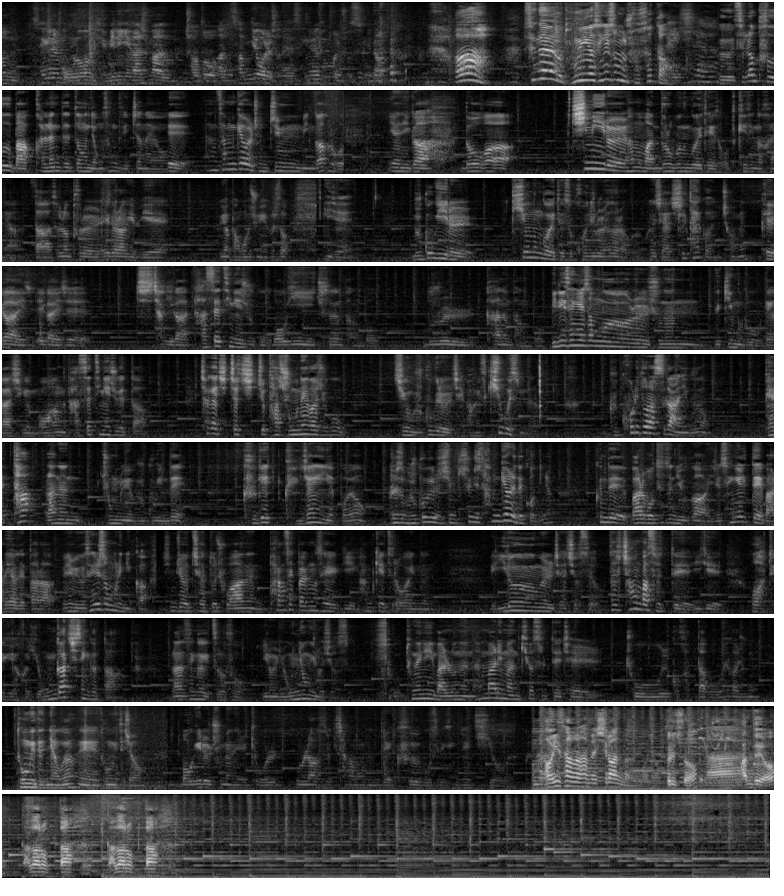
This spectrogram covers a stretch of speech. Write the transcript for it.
여러분 생일 목록은 비밀이긴 하지만 저도 한 3개월 전에 생일 선물 줬습니다. 아 생각해보니까 동현이가 생일 선물 줬었다. 싫어요. 그 슬럼프 막 관련됐던 영상들 있잖아요. 네, 한 3개월 전쯤인가? 그러고. 이한이가 너가 취미를 한번 만들어 보는 거에 대해서 어떻게 생각하냐? 나 슬럼프를 해결하기 위해 위한 방법 중에. 그래서 이제 물고기를 키우는 거에 대해서 권유를 하더라고요. 그래서 제가 싫다 했거든요 처음엔. 걔가 이제 얘가 이제 지- 자기가 다 세팅해주고 먹이 주는 방법 물을 가는 방법. 미리 생일 선물을 주는 느낌으로 내가 지금 어항 다 세팅해주겠다. 자기가 진짜 직접 다 주문해가지고 지금 물고기를 제 방에서 키우고 있습니다 여러분. 그 코리도라스가 아니고요. 베타라는 종류의 물고기인데 그게 굉장히 예뻐요. 그래서 물고기를 지금 키운 지 3개월이 됐거든요 근데 말을 못했던 이유가 이제 생일 때 말해야겠다라. 왜냐면 이거 생일 선물이니까. 심지어 제가 또 좋아하는 파란색 빨간색이 함께 들어가 있는 네, 이름을 제가 지었어요. 사실 처음 봤을 때 이게 와 되게 약간 용같이 생겼다 라는 생각이 들어서 이름을 용용이로 지었어요. 도- 동현이 말로는 한 마리만 키웠을 때 제일 좋을 것 같다고 해가지고. 도움이 됐냐고요? 네 도움이 되죠. 먹이를 주면 이렇게 올, 올라와서 이렇게 잡아먹는데 그 모습이 굉장히 귀여워요. 더 이상은 하면 싫어한다는 거죠. 그렇죠. 아 안 돼요. 까다롭다. 까다롭다.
